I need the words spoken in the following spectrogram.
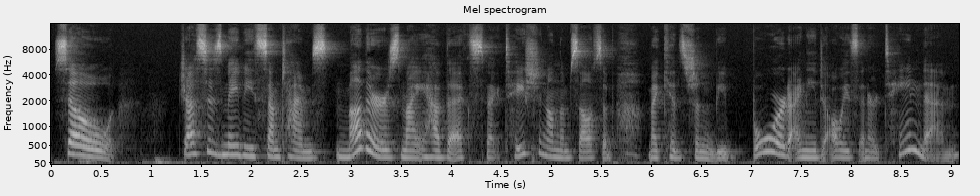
So, just as maybe sometimes mothers might have the expectation on themselves of oh, my kids shouldn't be bored, I need to always entertain them.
